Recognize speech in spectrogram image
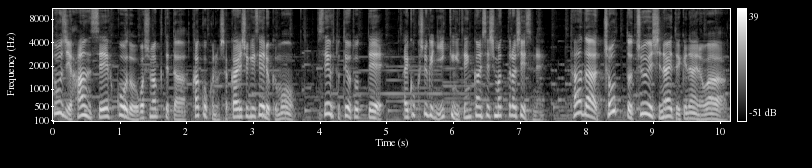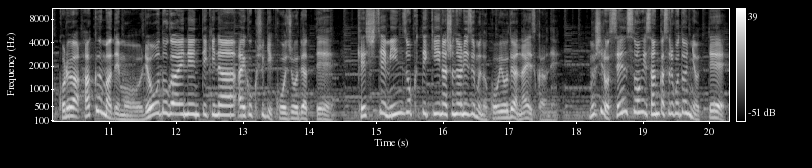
当時反政府行動を起こしまくってた各国の社会主義勢力も政府と手を取って愛国主義に一気に転換してしまったらしいですね。ただちょっと注意しないといけないのはこれはあくまでも領土概念的な愛国主義向上であって決して民族的ナショナリズムの高揚ではないですからねむしろ戦争に参加することによって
